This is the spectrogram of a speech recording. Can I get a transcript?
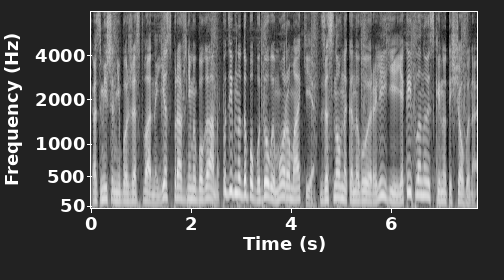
а змішані божества не є справжніми богами, подібно до побудови Моро Макія, засновника нової релігії, який планує скинути Щогуна.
